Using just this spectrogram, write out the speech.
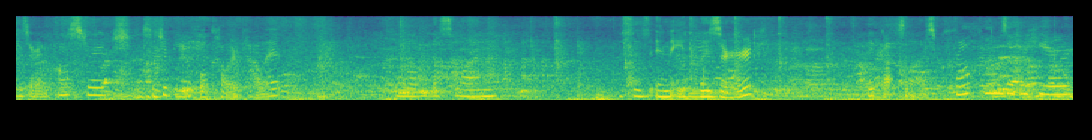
These are an ostrich. Such a beautiful color palette. I love this one. This is in a lizard. They've got some of those croc ones over here.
